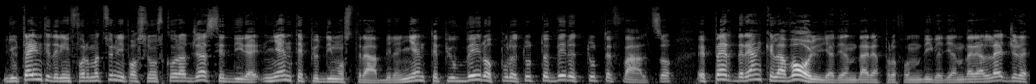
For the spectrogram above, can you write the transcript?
gli utenti delle informazioni possono scoraggiarsi e dire niente più dimostrabile, niente più vero, oppure tutto è vero e tutto è falso, e perdere anche la voglia di andare a approfondire, di andare a leggere,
